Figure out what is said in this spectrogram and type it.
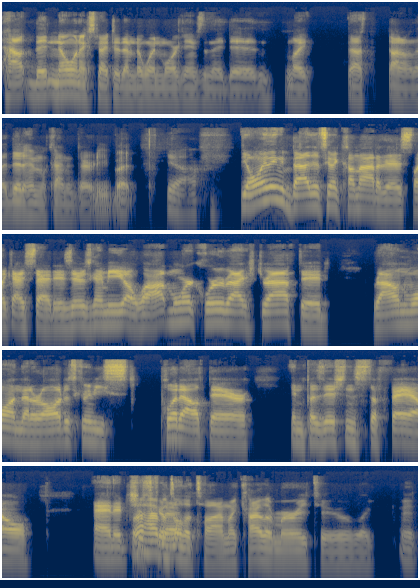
how they, no one expected them to win more games than they did. Like that, I don't know. They did him kind of dirty, but Yeah. The only thing bad that's going to come out of this, like I said, is there's going to be a lot more quarterbacks drafted round one that are all just going to be s- put out there in positions to fail. And it's that just happens gonna, all the time. Like Kyler Murray too. Like it,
